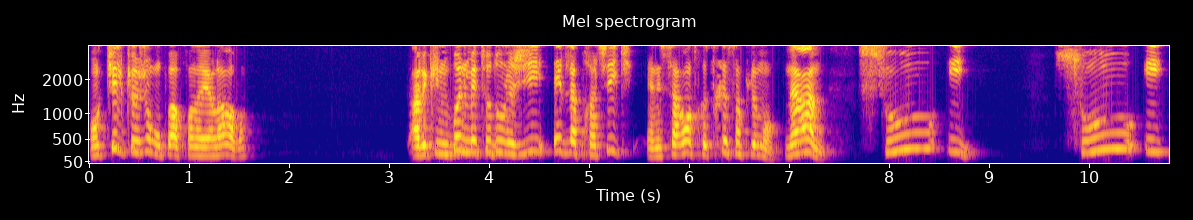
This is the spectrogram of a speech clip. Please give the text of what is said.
En quelques jours, on peut apprendre à lire l'arabe. Hein. Avec une bonne méthodologie et de la pratique, et ça rentre très simplement. Naam, sou-i. Sou-i.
